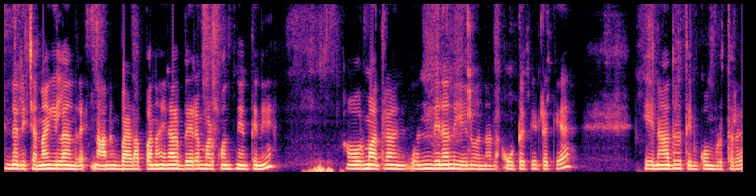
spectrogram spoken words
ತಿನ್ನಲಿ, ಚೆನ್ನಾಗಿಲ್ಲ ಅಂದರೆ. ನನಗೆ ಬೇಡಪ್ಪ ನಾನು ಏನಾದ್ರು ಬೇರೆ ಮಾಡ್ಕೊತೀನಿ ಅಂತೀನಿ. ಅವ್ರು ಮಾತ್ರ ಒಂದಿನನೂ ಏನು ಅನ್ನಲ್ಲ, ಊಟಕ್ಕೆ ಇಟ್ಟಕ್ಕೆ ಏನಾದರೂ ತಿನ್ಕೊಂಬಿಡ್ತಾರೆ.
